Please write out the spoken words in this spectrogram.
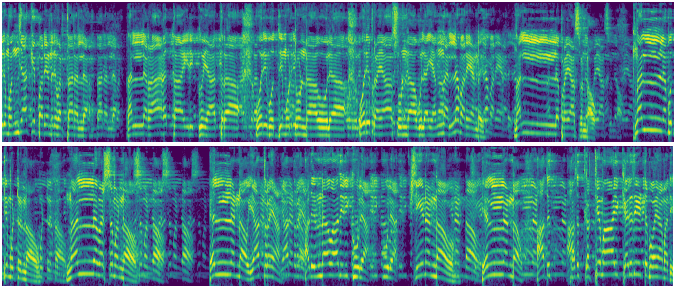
ഒരു മൊഞ്ചാക്കി പറയേണ്ട ഒരു വർത്താനല്ല. നല്ല റാഹത്തായിരിക്കും യാത്ര. ഒരു ബുദ്ധിമുട്ടുണ്ടാവൂല. ഒരു പ്രയാസം ഉണ്ടാവൂല എന്നല്ല പറയേണ്ടത്. നല്ല പ്രയാസം ഉണ്ടാവും നല്ല ബുദ്ധിമുട്ടുണ്ടാവും. നല്ല വിഷമുണ്ടാവും എല്ലാം ഉണ്ടാവും. യാത്രയാണ്. അത് ഉണ്ടാവാതിരിക്കൂല. ക്ഷീണുണ്ടാവും എല്ലാം ഉണ്ടാവും. അത് അത് കൃത്യമായി കരുതിയിട്ട് പോയാ മതി.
